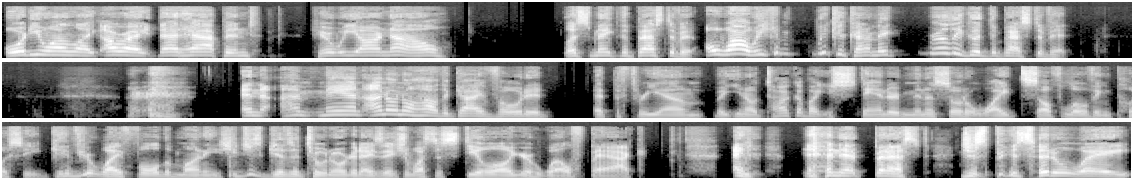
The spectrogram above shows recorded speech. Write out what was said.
Or do you want like, all right, that happened. Here we are now. Let's make the best of it. Oh wow, we can we could kind of make really good the best of it. and I'm man, I don't know how the guy voted at the 3M, but you know, talk about your standard Minnesota white self-loathing pussy. Give your wife all the money. She just gives it to an organization wants to steal all your wealth back. And and at best, just piss it away.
